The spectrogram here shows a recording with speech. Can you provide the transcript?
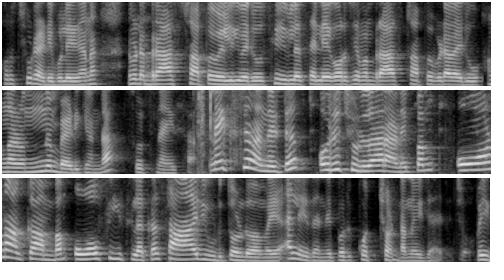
കുറച്ചുകൂടെ അടിപൊളി. കാരണം നമ്മുടെ ബ്രാസ് സ്ട്രാപ്പ് വെളി വരൂ സ്ലീവ്ലെസ് അല്ലേ കുറച്ച് കഴിയുമ്പോൾ ബ്രാസ് സ്ട്രാപ്പ് ഇവിടെ വരൂ. അങ്ങനെ ഒന്നും പേടിക്കണ്ട. സോ ഇറ്റ്സ് നൈസ് ആണ് നെക്സ്റ്റ് വന്നിട്ട് ഒരു ചുരിദാറാണ്. ഇപ്പം ഓണാക്കാകുമ്പം ഓഫീസിലൊക്കെ സാരി ഉടുത്തോണ്ട് പോകാൻ വയ്യ. അല്ലേ തന്നെ ഇപ്പൊ ഒരു കൊച്ചുണ്ടെന്ന് വിചാരിച്ചു. അപ്പൊ ഈ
